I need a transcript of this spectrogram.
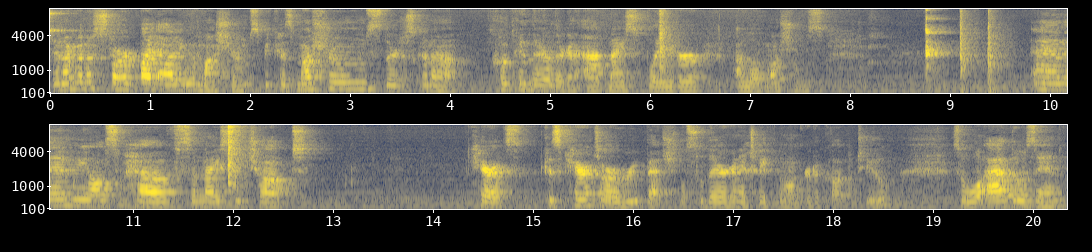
Then I'm gonna start by adding the mushrooms because mushrooms, they're just gonna cook in there. They're gonna add nice flavor. I love mushrooms. And then we also have some nicely chopped carrots because carrots are a root vegetable, so they're gonna take longer to cook too. So we'll add those in.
